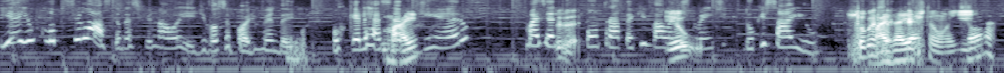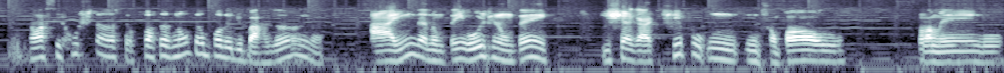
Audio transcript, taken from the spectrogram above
E aí o clube se lasca nesse final aí, de você pode vender. Porque ele recebe mas... dinheiro, mas ele não contrata equivalentemente eu... do que saiu. Sobre Mas essa aí é questão aí. É uma, é uma circunstância. O Fortaleza não tem o poder de barganha, ainda não tem, hoje não tem, de chegar tipo um, um São Paulo, Flamengo,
